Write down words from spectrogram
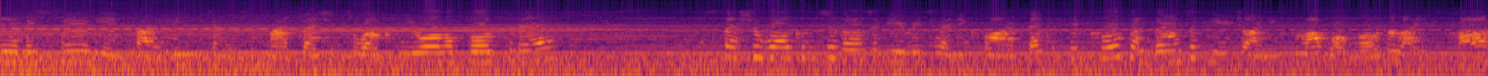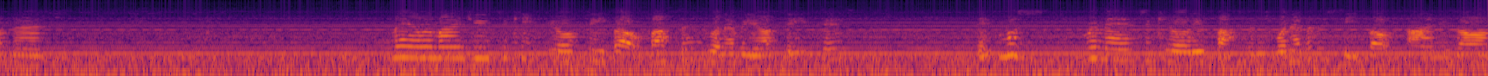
Name is Leeds and it is my pleasure to welcome you all aboard today. A special welcome to those of you returning from our executive club and those of you joining from our One World Alliance partners. May I remind you to keep your seatbelt fastened whenever you're seated. It must remain securely fastened whenever the seatbelt sign is on.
